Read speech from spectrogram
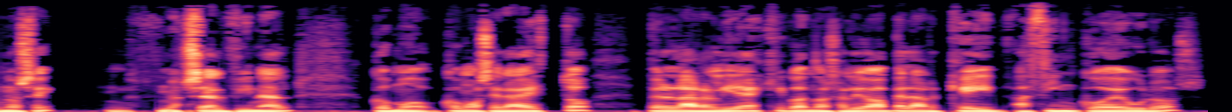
no, sé, no sé al final cómo, cómo será esto, pero la realidad es que cuando salió Apple Arcade a 5 euros,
